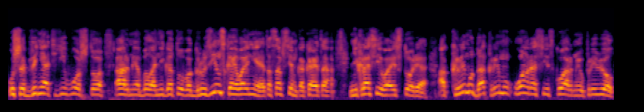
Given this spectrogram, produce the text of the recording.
уж обвинять его, что армия была не готова к грузинской войне, это совсем какая-то некрасивая история. А к Крыму, да, Крыму он российскую армию привел.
